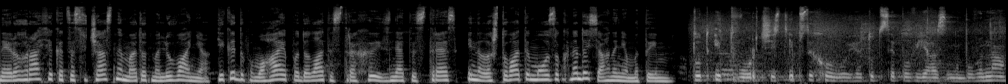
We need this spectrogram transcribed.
Нейрографіка це сучасний метод малювання, який допомагає подолати страхи, зняти стрес і налаштувати мозок на досягнення мети. Тут і творчість, і психологія, тут все пов'язано, бо вона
